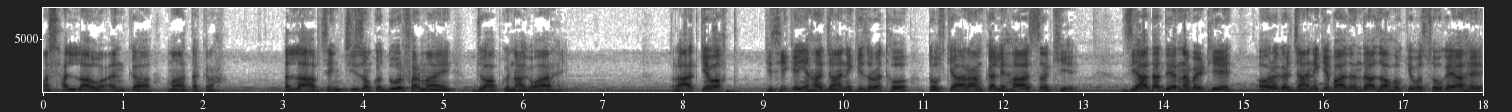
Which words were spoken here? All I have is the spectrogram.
مصح اللہ عن کا ماں تکرہ۔ اللہ آپ سے ان چیزوں کو دور فرمائے جو آپ کو ناگوار ہیں۔ رات کے وقت کسی کے یہاں جانے کی ضرورت ہو تو اس کے آرام کا لحاظ رکھیے۔ زیادہ دیر نہ بیٹھیے۔ اور اگر جانے کے بعد اندازہ ہو کہ وہ سو گیا ہے،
